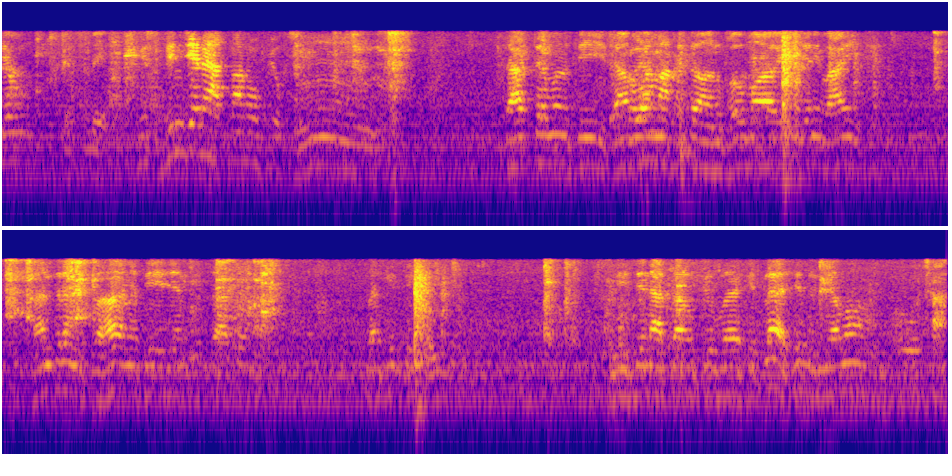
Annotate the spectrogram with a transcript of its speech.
કેવું? નિસ્દિન જેને આત્માનો ઉપયોગ છે. શાસ્ત્રમાં નથી સાંભળવામાં નથી, અનુભવમાં આવે જેની વાણી છે. તંત્ર સ્વહા નથી જેની શાસ્ત્રમાં બાકી કઈ આત્માનો ઉપયોગ કેટલા હશે દુનિયામાં? ઓછા.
